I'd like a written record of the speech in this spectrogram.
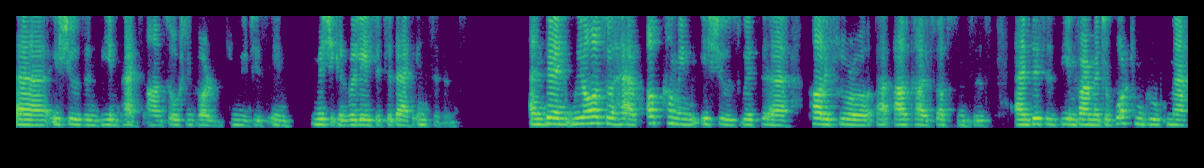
uh, issues and the impacts on socially vulnerable communities in Michigan related to that incident. And then we also have upcoming issues with uh, polyfluoroalkyl substances. And this is the Environmental Working Group map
